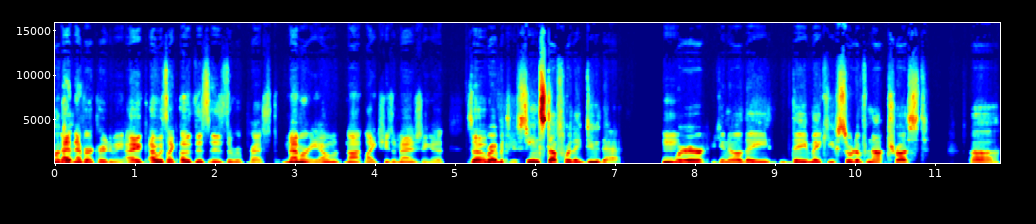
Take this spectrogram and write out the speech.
Okay. That never occurred to me. I, I was like, oh, this is the repressed memory. I'm not like she's imagining it. So right but you've seen stuff where they do that Mm. where you know they they make you sort of not trust uh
